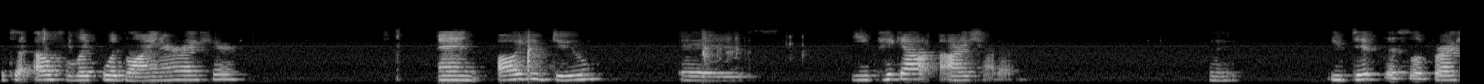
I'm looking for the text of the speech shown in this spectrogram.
it's an elf liquid liner right here and all you do is you pick out eyeshadow. You dip this little brush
